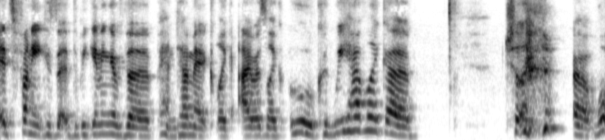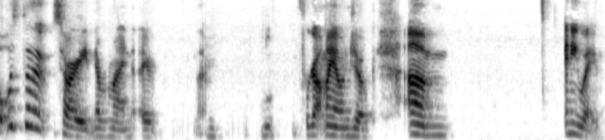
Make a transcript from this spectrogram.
it's funny because at the beginning of the pandemic, like I was like, "Ooh, could we have like a chill?" uh, what was the? Sorry, never mind. I, I'm forgot my own joke. Um, anyway,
